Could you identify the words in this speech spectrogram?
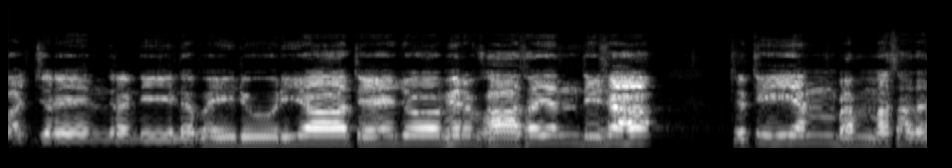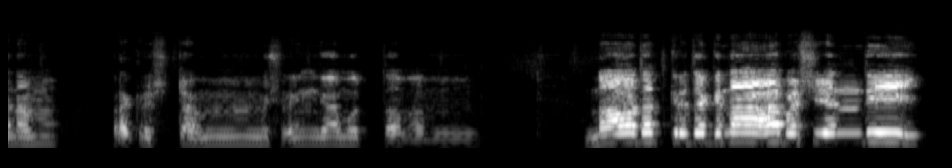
वज्रेन्द्रनीलवैडूर्या तेजोभिर्भासयन् दिशः तृतीयं ब्रह्मसदनं प्रकृष्टं शृङ्गमुत्तमम्। न तत्कृतज्ञाः पश्यन्ति,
